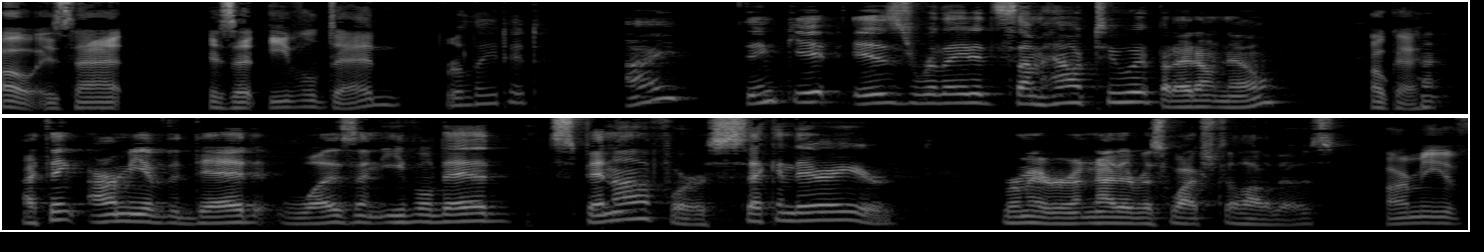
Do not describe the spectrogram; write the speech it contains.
Oh, is that is that Evil Dead related? I think it is related somehow to it, but I don't know. Okay. I think Army of the Dead was an Evil Dead spinoff or secondary, or remember, neither of us watched a lot of those. Army of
